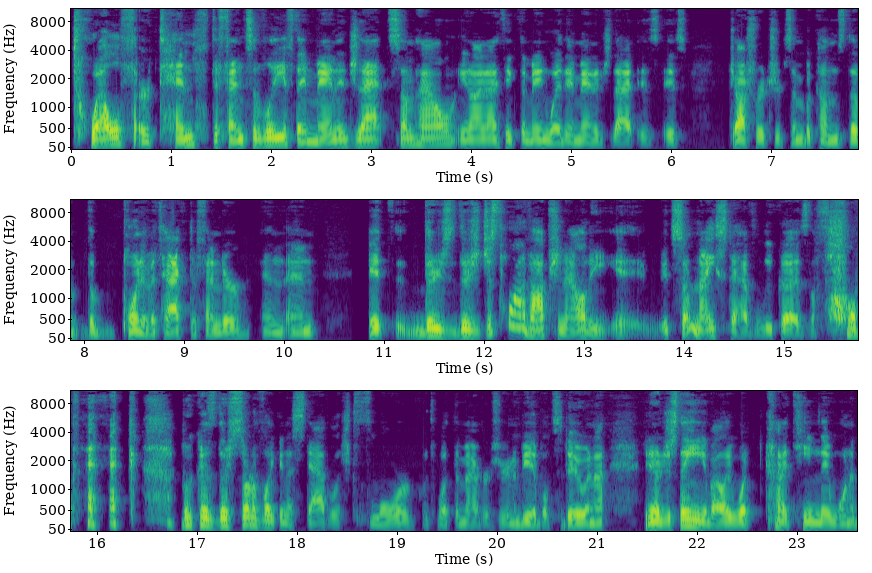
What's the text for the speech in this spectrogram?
twelfth or tenth defensively, if they manage that somehow, you know, and I think the main way they manage that is is Josh Richardson becomes the the point of attack defender, and and it there's there's just a lot of optionality. It, it's so nice to have Luka as the fallback because there's sort of like an established floor with what the Mavericks are going to be able to do. And I, you know, just thinking about like what kind of team they want to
